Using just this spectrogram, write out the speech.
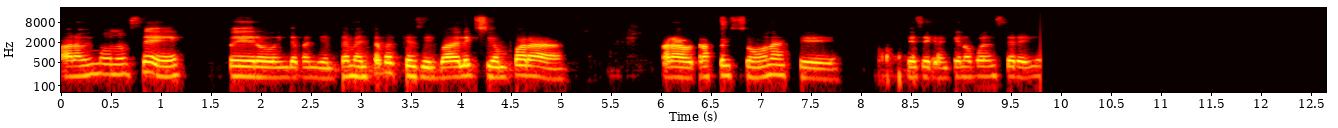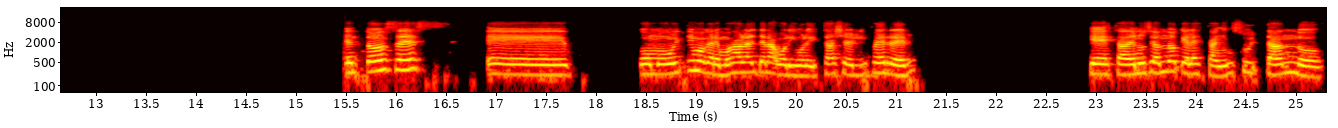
ahora mismo no sé, pero independientemente, pues que sirva de elección para, para otras personas que, que se creen que no pueden ser ellos. Entonces, eh, como último, queremos hablar de la voleibolista Shirley Ferrer, que está denunciando que le están insultando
